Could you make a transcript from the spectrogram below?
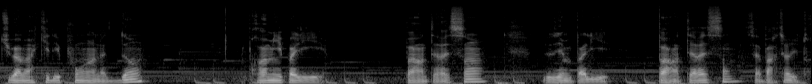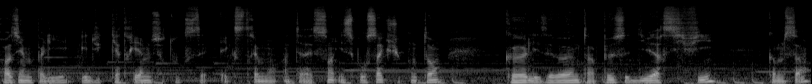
tu vas marquer des points là-dedans. Premier palier, pas intéressant. Deuxième palier, pas intéressant. C'est à partir du troisième palier et du quatrième surtout que c'est extrêmement intéressant. Et c'est pour ça que je suis content que les events un peu se diversifient comme ça.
